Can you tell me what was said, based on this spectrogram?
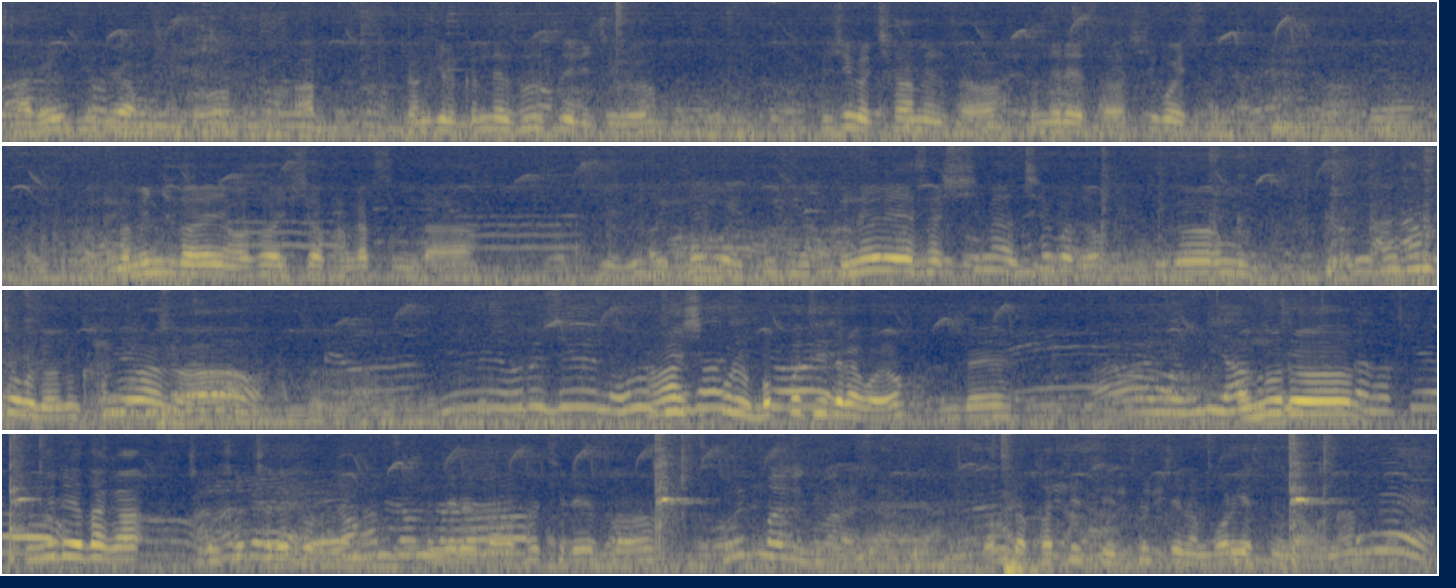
잘 해주리라고 믿고 앞 경기를 끝낸 선수들이 지금 휴식을 취하면서 그늘에서 쉬고 있습니다. 서민주 도련님 어서 오십시오. 반갑습니다. 그늘에서 쉬면 최고죠. 지금 한상적으로 요즘 카메라가 예, 어르신 오늘 40분을 못 버티더라고요. 근데 아, 예, 오늘은. 그늘에다가 지금 설치를 했거든요. 그늘에다가 설치를 해서 좀더 버틸 수 있을지는 모르겠습니다만은 예,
